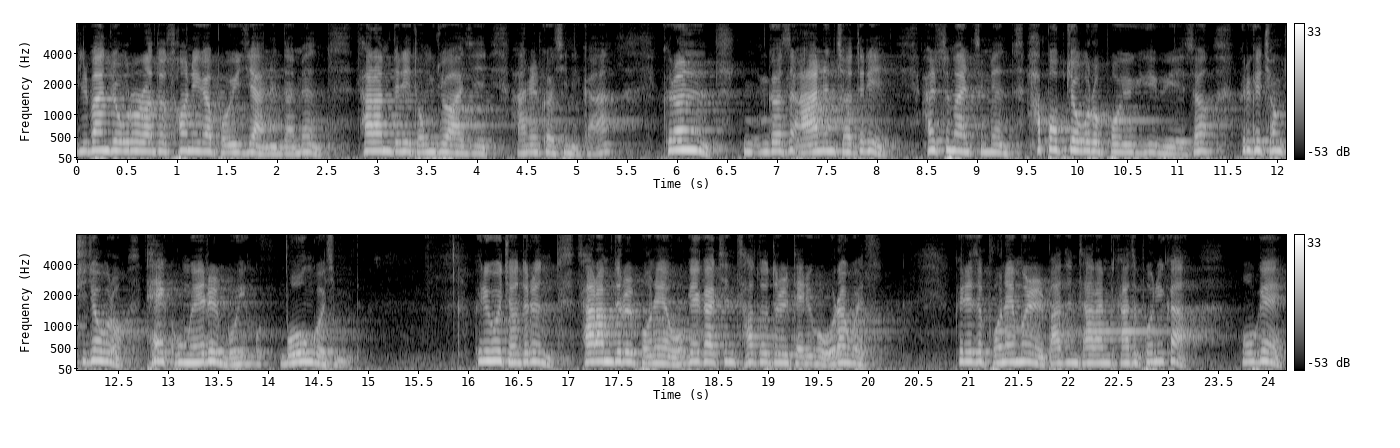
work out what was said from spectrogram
일반적으로라도 선의가 보이지 않는다면 사람들이 동조하지 않을 것이니까 그런 것을 아는 저들이 할 수만 있으면 합법적으로 보이기 위해서 그렇게 정치적으로 대공회를 모인, 모은 것입니다. 그리고 저들은 사람들을 보내 옥에 갇힌 사도들을 데리고 오라고 했어. 그래서 보냄을 받은 사람이 가서 보니까 옥에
